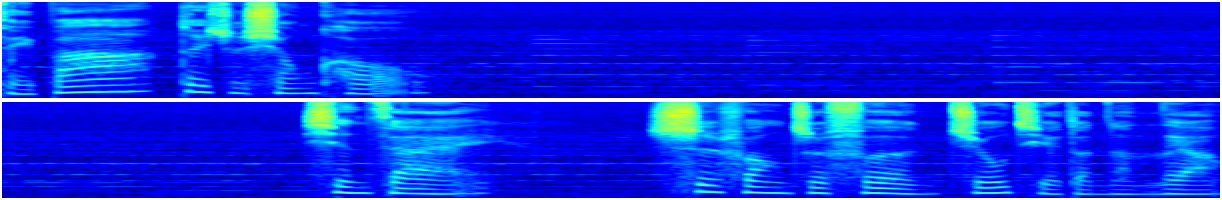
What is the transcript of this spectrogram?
嘴巴对着胸口，现在释放这份纠结的能量。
